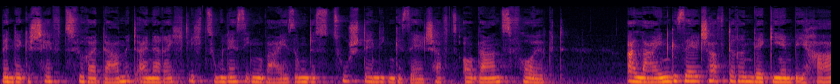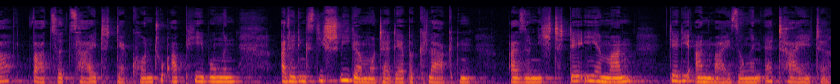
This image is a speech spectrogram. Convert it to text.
wenn der Geschäftsführer damit einer rechtlich zulässigen Weisung des zuständigen Gesellschaftsorgans folgt. Alleingesellschafterin der GmbH war zur Zeit der Kontoabhebungen allerdings die Schwiegermutter der Beklagten, also nicht der Ehemann, der die Anweisungen erteilte.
